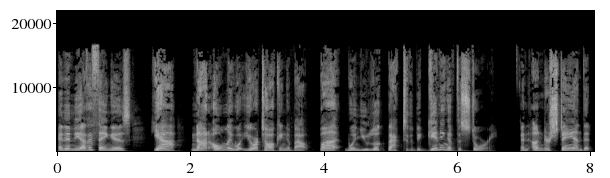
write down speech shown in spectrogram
And then the other thing is, yeah, not only what you're talking about, but when you look back to the beginning of the story and understand that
